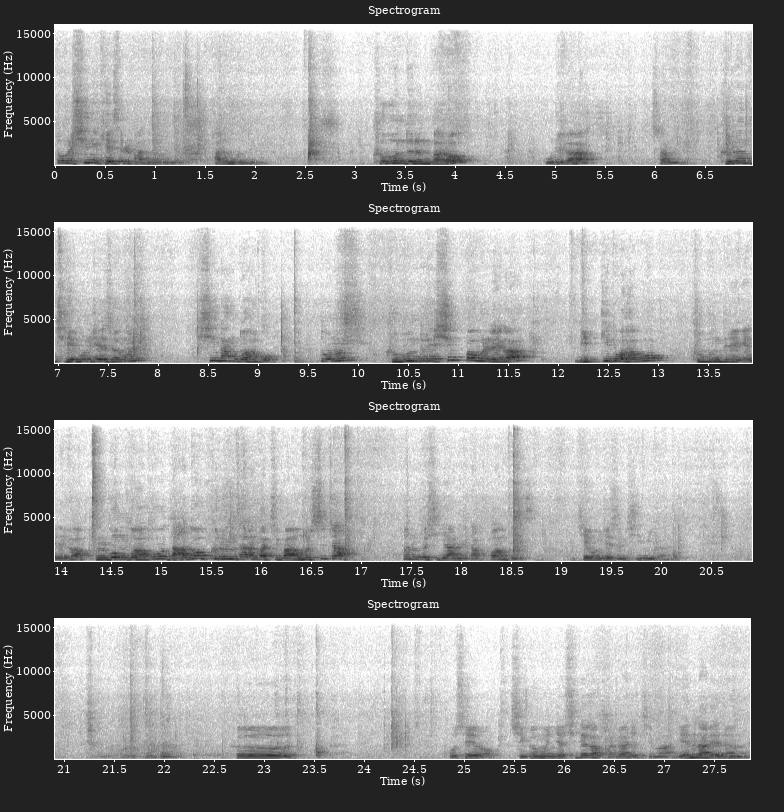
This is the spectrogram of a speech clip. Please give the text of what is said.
또는 신의 계시를 받는 분들, 받은 분들이 그분들은 바로 우리가 참 그런 재불재성을 신앙도 하고 또는 그분들의 신법을 내가 믿기도 하고 그분들에게 내가 불공도 하고 나도 그런 사람같이 마음을 쓰자 하는 것이 이 안에 다 포함되어 있어요. 재불재성 심이라는 그 보세요. 지금은 이제 시대가 밝아졌지만 옛날에는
